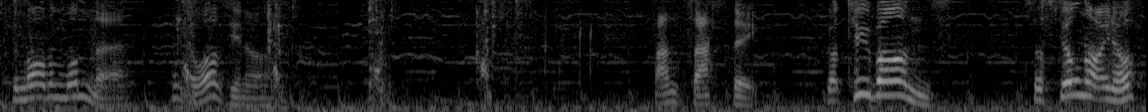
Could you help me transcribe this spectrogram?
Is there more than one there? I think there was, you know. Fantastic. Got two bones. So still not enough.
